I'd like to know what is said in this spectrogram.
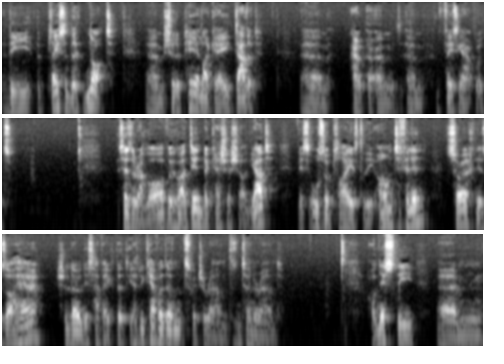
the the place of the knot um, should appear like a dalid, um, out, um, um, facing outwards. Says the Ramah, "V'huadin bekesha shal yad." This also applies to the arm to fill tefillin. Sorech lizoher shelo lishafek. That you have to be careful it doesn't switch around, doesn't turn around. On this, the um,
